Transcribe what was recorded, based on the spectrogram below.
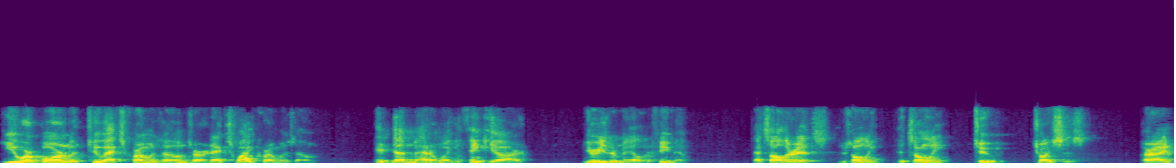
you are born with two X chromosomes or an XY chromosome. It doesn't matter what you think you are. You're either male or female. That's all there is. There's only, it's only two choices. All right?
